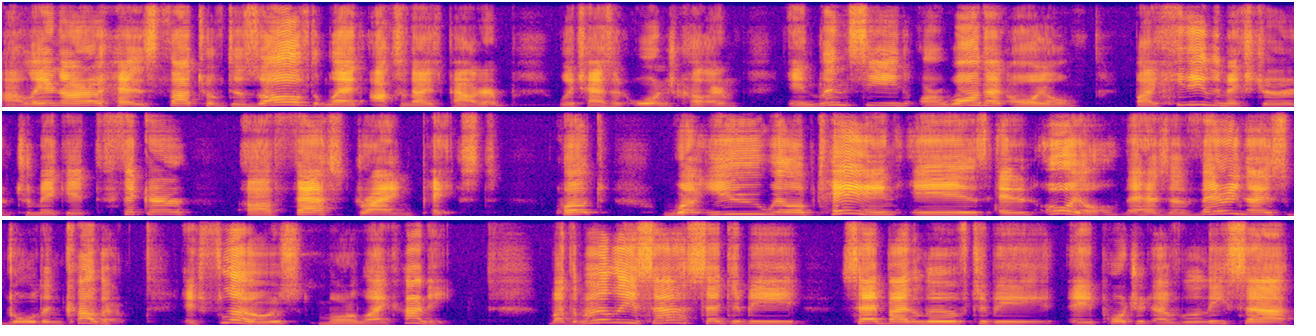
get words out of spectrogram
Uh, Leonardo has thought to have dissolved lead oxidized powder, which has an orange color, in linseed or walnut oil by heating the mixture to make it thicker, uh, fast drying paste. Quote, what you will obtain is an oil that has a very nice golden color. It flows more like honey. But the Mona Lisa, said to be said by the Louvre to be a portrait of Lisa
